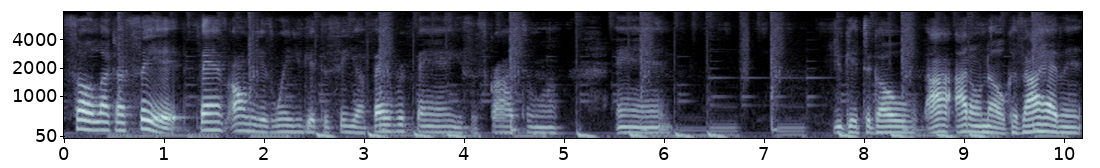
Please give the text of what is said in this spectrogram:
So, like I said, fans only is when you get to see your favorite fan, you subscribe to them, and you get to go. I, I don't know, because I haven't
